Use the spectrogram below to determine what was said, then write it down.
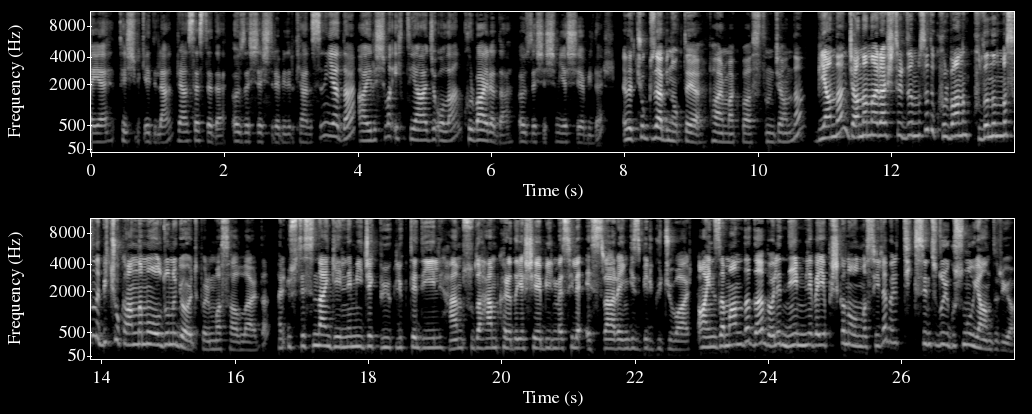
büyümeye teşvik edilen prensesle de özdeşleştirebilir kendisini ya da ayrışma ihtiyacı olan kurbağayla da özdeşleşim yaşayabilir. Evet çok güzel bir noktaya parmak bastın Candan. Bir yandan Candan araştırdığımızda da kurbanın kullanılmasının da birçok anlamı olduğunu gördük böyle masallarda. Hani üstesinden gelinemeyecek büyüklükte değil, hem suda hem karada yaşayabilmesiyle esrarengiz bir gücü var. Aynı zamanda da böyle nemli ve yapışkan olmasıyla böyle tiksinti duygusunu uyandırıyor.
